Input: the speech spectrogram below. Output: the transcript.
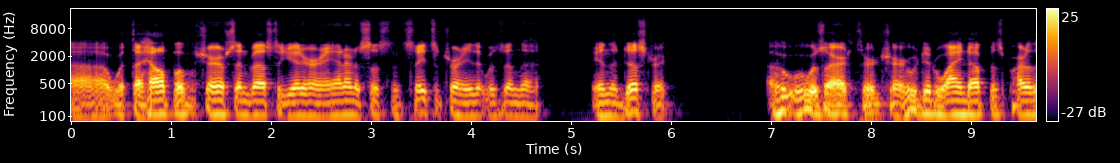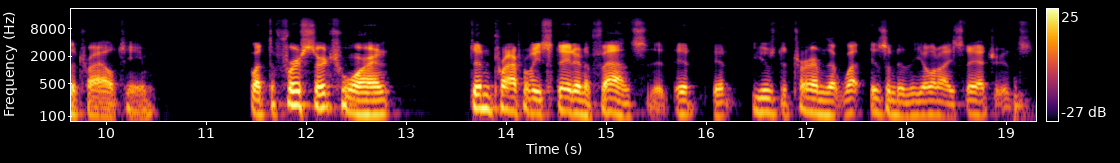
uh, with the help of a sheriff's investigator and an assistant state's attorney that was in the in the district, uh, who, who was our third chair, who did wind up as part of the trial team. But the first search warrant didn't properly state an offense. It, it, it used a term that what isn't in the Illinois statutes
